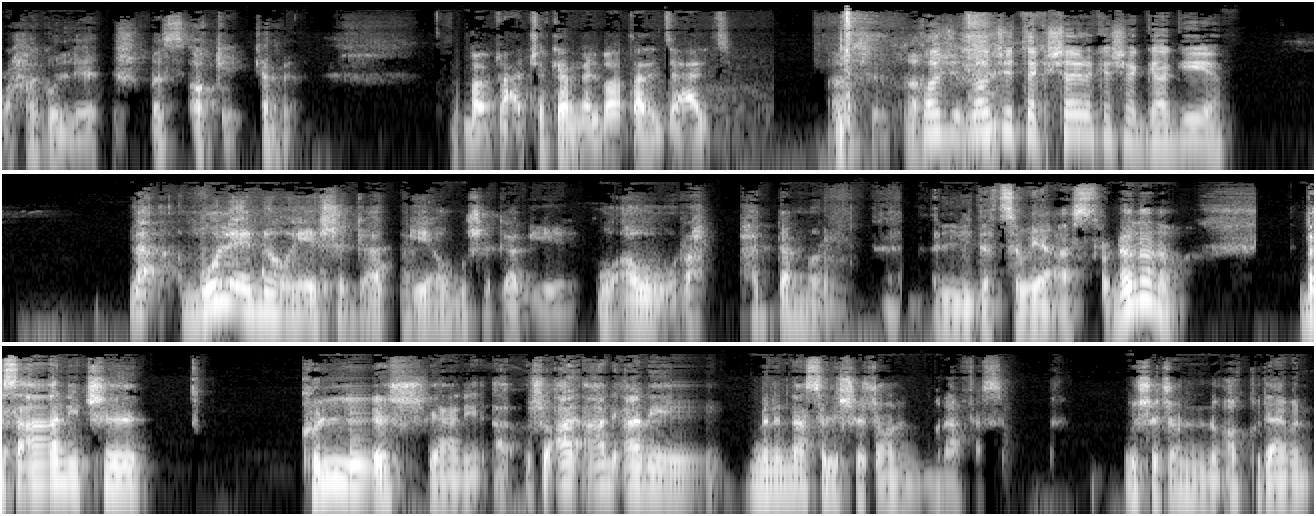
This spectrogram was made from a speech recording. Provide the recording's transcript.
راح أقول ليش بس أوكي كمل. بعد شو كمل بطل زعلت. لوجيتك شركة شقاقية. لا مو لأنه هي شقاقية أو مو شقاقية أو راح تدمر اللي دا تسويه استرو no no no بس أني كنت كلش يعني شو أني أني من الناس اللي يشجعون المنافسة ويشجعون إنه أكو دائما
